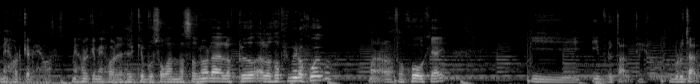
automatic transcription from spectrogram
mejor que mejor, mejor que mejor. Es el que puso banda sonora a los, a los dos primeros juegos, bueno, a los dos juegos que hay, y, y brutal, tío, brutal.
